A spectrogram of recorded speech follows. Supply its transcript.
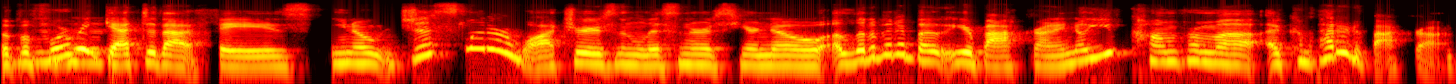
But before mm-hmm. we get to that phase, you know, just let our watchers and listeners here know a little bit about your background. I know you've come from a, a competitive background,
